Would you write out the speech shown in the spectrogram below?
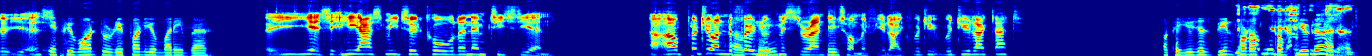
Uh, yes. If you want to refund your money back, Uh, yes, he asked me to call an MTCN. I'll put you on the phone with Mr. Randy. Tom if you like. Would you Would you like that? Okay, you just be in front of the computer and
